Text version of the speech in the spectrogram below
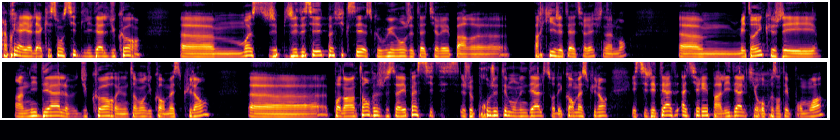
après, il y a la question aussi de l'idéal du corps. Euh, moi, j'ai décidé de pas fixer est-ce que oui ou non j'étais attiré par, euh, par qui j'étais attiré finalement? Mais étant donné que j'ai un idéal du corps et notamment du corps masculin, euh, pendant un temps, en fait, je ne savais pas si je projetais mon idéal sur des corps masculins et si j'étais at- attiré par l'idéal qui est représenté pour moi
